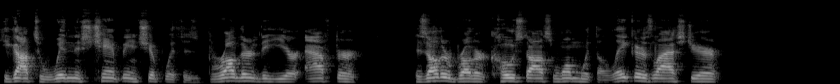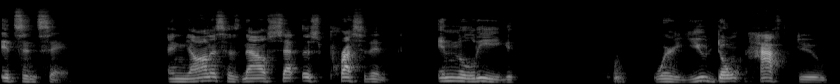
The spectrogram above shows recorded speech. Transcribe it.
he got to win this championship with his brother the year after. His other brother, Kostas, won with the Lakers last year. It's insane. And Giannis has now set this precedent in the league where you don't have to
